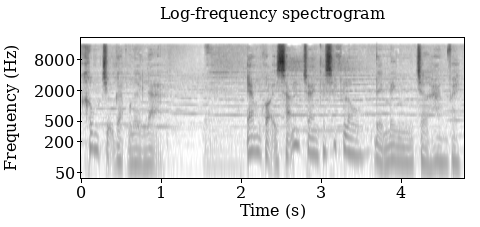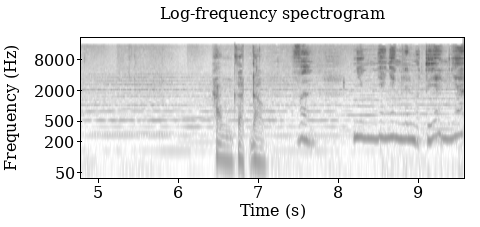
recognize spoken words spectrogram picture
Không chịu gặp người lạ. Em gọi sẵn cho anh cái xích lô Để mình chở hàng về. Hằng gật đầu. Vâng Nhưng nhanh nhanh lên một tí anh nhé.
